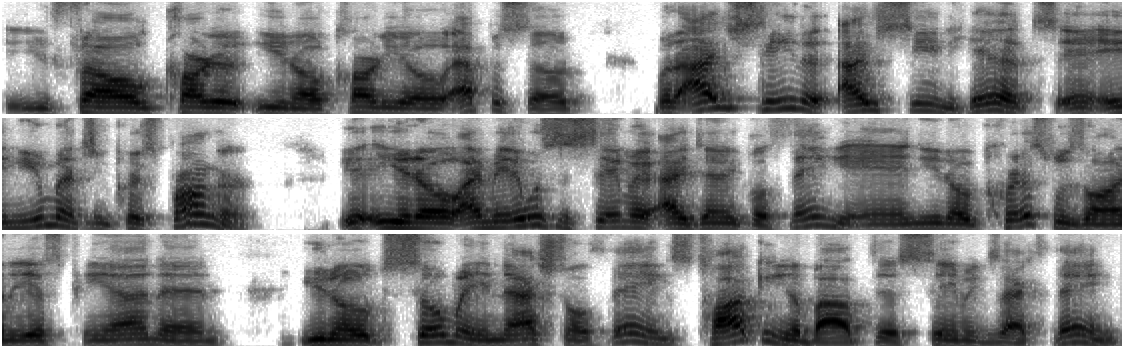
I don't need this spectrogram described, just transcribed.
you fell cardio, you know, cardio episode, but I've seen it. I've seen hits, and, and you mentioned Chris Pronger. You, you know, I mean, it was the same identical thing, and you know, Chris was on ESPN and you know, so many national things talking about this same exact thing.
